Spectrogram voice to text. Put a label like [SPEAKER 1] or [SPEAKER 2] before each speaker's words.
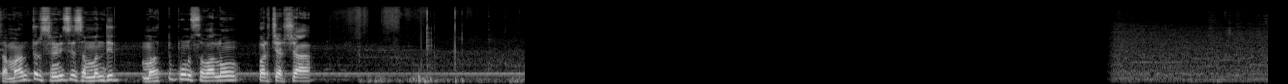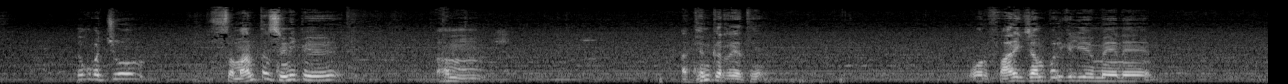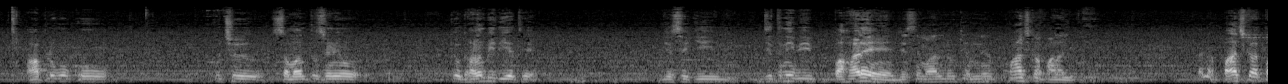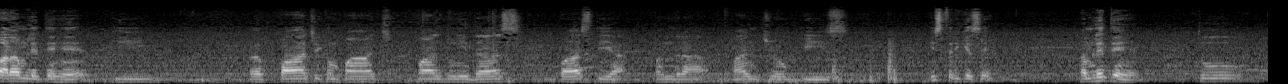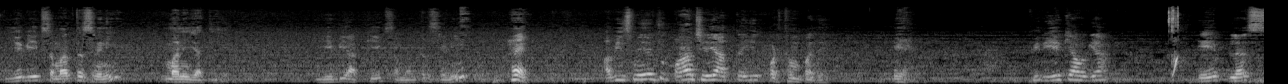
[SPEAKER 1] समांतर श्रेणी से संबंधित महत्वपूर्ण सवालों पर चर्चा। देखो बच्चों, समांतर श्रेणी पे हम अध्ययन कर रहे थे और फॉर एग्ज़ाम्पल के लिए मैंने आप लोगों को कुछ समांतर श्रेणियों के उदाहरण भी दिए थे। जैसे कि जितनी भी पहाड़े हैं, जैसे मान लो कि हमने पाँच का पहाड़ा लिखा है। ना? पाँच का पहाड़ा हम लेते हैं कि पाँच एकम पाँच पाँच दूनी दस, पाँच दिया पंद्रह, पाँच चौक बीस। इस तरीके से हम लेते हैं। तो ये भी एक समांतर श्रेणी मानी जाती है। ये भी आपकी एक समांतर श्रेणी है। अब इसमें जो पाँच है, आपका ये प्रथम पद है। ए। फिर ये क्या हो गया? ए प्लस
